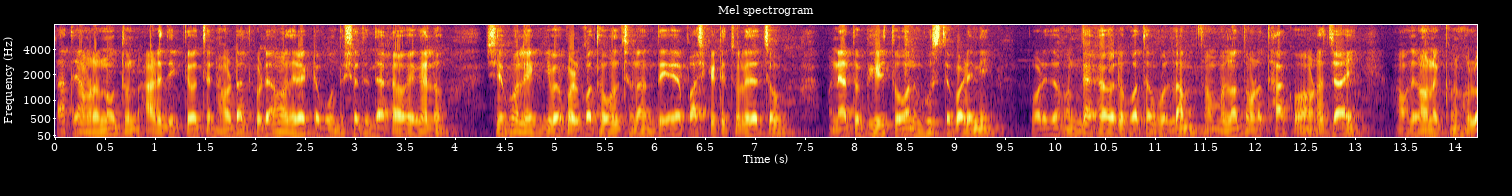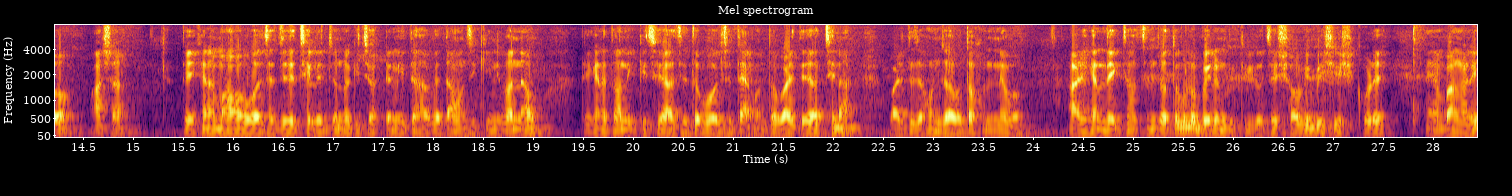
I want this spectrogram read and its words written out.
তাতে আমরা নতুন। আর দেখতে পাচ্ছেন, হঠাৎ করে আমাদের একটা বন্ধুর সাথে দেখা হয়ে গেল। সে বলে, কী ব্যাপার? কথা বলছো না? পাশ কেটে চলে যাচ্ছ। মানে এত ভিড় তো মানে বুঝতে পারিনি। পরে যখন দেখা হলো, কথা বললাম। তখন বললাম, তোমরা থাকো, আমরা যাই। আমাদের অনেকক্ষণ হলো আসা তো এখানে মামা বলছে যে ছেলের জন্য কিছু একটা নিতে হবে তেমন যে কিনে বা নাও। তো এখানে তো অনেক কিছুই আছে, তো বলছে তো এখন তো বাড়িতে যাচ্ছি না, বাড়িতে যখন যাব তখন নেব। আর এখানে দেখতে পাচ্ছেন যতগুলো বেলুন বিক্রি করছে, সবই বেশি বেশি করে বাঙালি।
